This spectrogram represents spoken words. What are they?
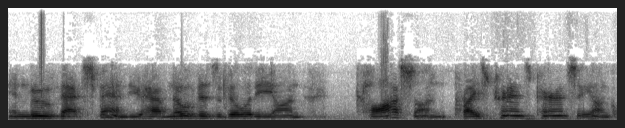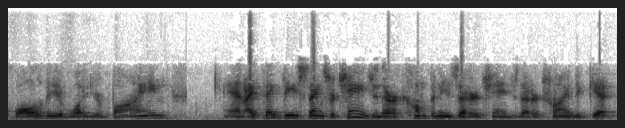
and move that spend. You have no visibility on costs, on price transparency, on quality of what you're buying. And I think these things are changing. There are companies that are changing that are trying to get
